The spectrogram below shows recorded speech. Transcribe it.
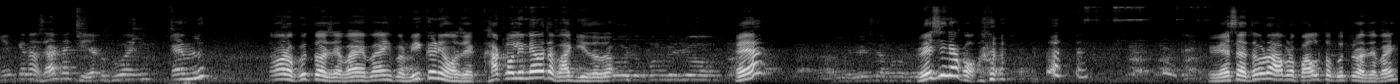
કેમ કે ના ઝાડ નાખી હેઠું ધોવાય નહીં. કેમ લું? તમારો કૂતો છે ભાઈ ભાઈ પણ વીકણ્યો છે. ખાટલો લઈને આવ્યો તો ભાગી જતો હે? વેચી નાખો. વેસા થોડો આપણો પાલતો કૂતરો છે ભાઈ.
